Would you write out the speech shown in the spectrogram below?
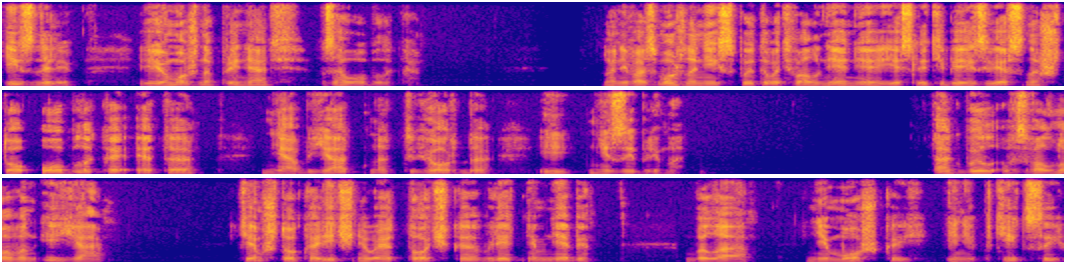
издали, ее можно принять за облако. Но невозможно не испытывать волнения, если тебе известно, что облако — это необъятно, твердо и незыблемо. Так был взволнован и я, тем, что коричневая точка в летнем небе была не мошкой и не птицей,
